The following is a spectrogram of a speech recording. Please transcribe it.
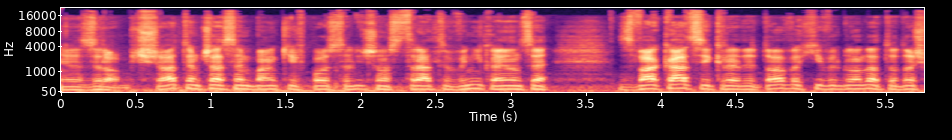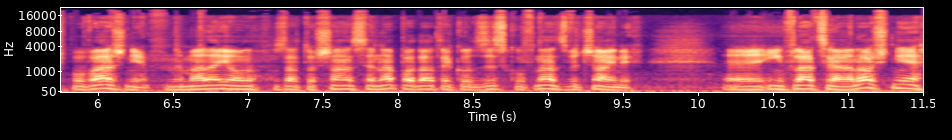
e, zrobić. A tymczasem banki w Polsce liczą straty wynikające z wakacji kredytowych i wygląda to dość poważnie. Maleją za to szanse na podatek od zysków nadzwyczajnych. E, Inflacja rośnie,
